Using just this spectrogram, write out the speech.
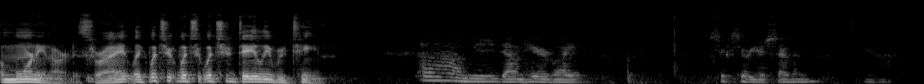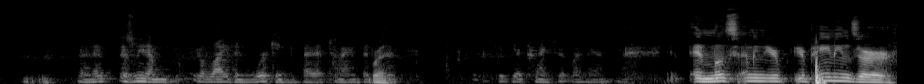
a morning artist, right? Like, what's your what's your, what's your daily routine? Uh, I'm usually down here by six thirty or seven. Yeah, and that doesn't mean I'm alive and working by that time, but Right. uh, get, get cranked up by then. yeah. And most, I mean, your your paintings are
